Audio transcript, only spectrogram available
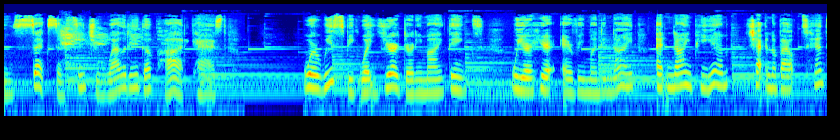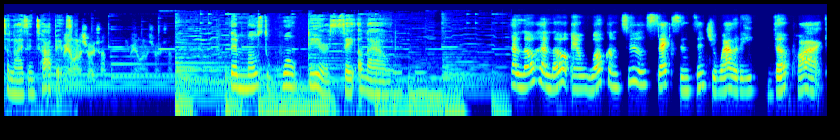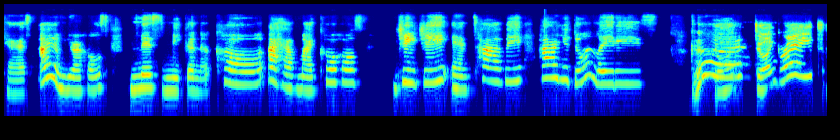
Sex and Sensuality, the podcast, where we speak what your dirty mind thinks. We are here every Monday night at 9 p.m. chatting about tantalizing topics I want to show you something. I want to show you something. that most won't dare say aloud. Hello, hello, and welcome to Sex and Sensuality, the podcast. I am your host, Miss Mika Nicole. I have my co hosts, Gigi and Tavi. How are you doing, ladies? Good, doing great.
